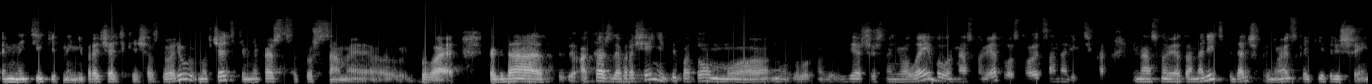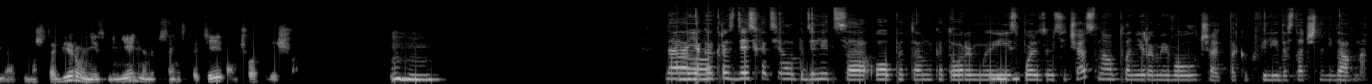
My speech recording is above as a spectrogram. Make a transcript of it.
именно тикетной, не про чатик я сейчас говорю, но в чатике, мне кажется, то же самое э, бывает. Когда о каждое обращение ты потом э, ну, вешаешь на него лейбл, и на основе этого строится аналитика. И на основе этой аналитики дальше принимаются какие-то решения. Масштабирование, изменения, написание статей, там чего-то еще. Угу. Да, я как раз здесь хотела поделиться опытом, который мы mm-hmm. используем сейчас, но планируем его улучшать, так как ввели достаточно недавно.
